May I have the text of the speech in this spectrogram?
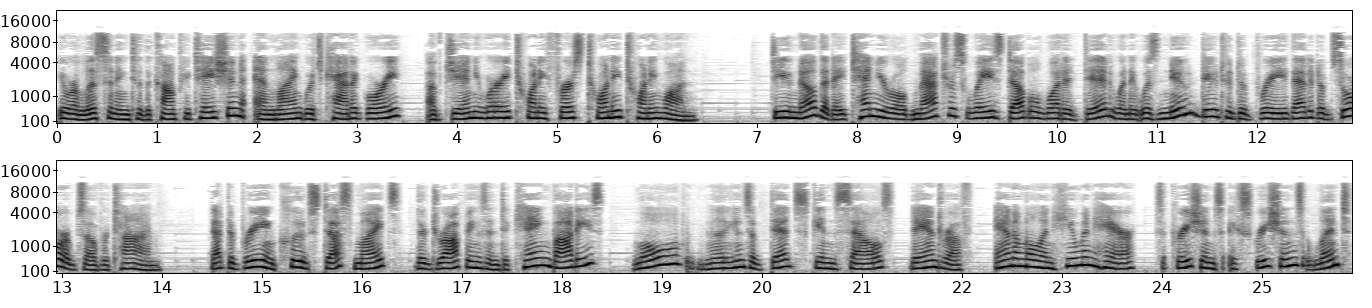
You are listening to the Computation and Language category of January 21, 2021. Do you know that a 10 year old mattress weighs double what it did when it was new due to debris that it absorbs over time? That debris includes dust mites, their droppings and decaying bodies, mold, millions of dead skin cells, dandruff, animal and human hair, secretions, excretions, lint,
